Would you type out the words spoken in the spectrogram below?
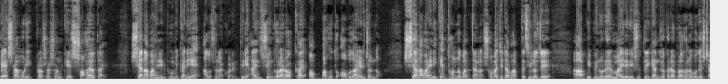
বেসামরিক প্রশাসনকে সহায়তায় সেনাবাহিনীর ভূমিকা নিয়ে আলোচনা করেন। তিনি আইন শৃঙ্খলা রক্ষায় অব্যাহত অবদানের জন্য সেনাবাহিনীকে ধন্যবাদ জানান। সবাই যেটা ভাবতেছিল যে বিপিনুরের মাইরের ইস্যুতে কেন্দ্র করে প্রধান উপদেষ্টা,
